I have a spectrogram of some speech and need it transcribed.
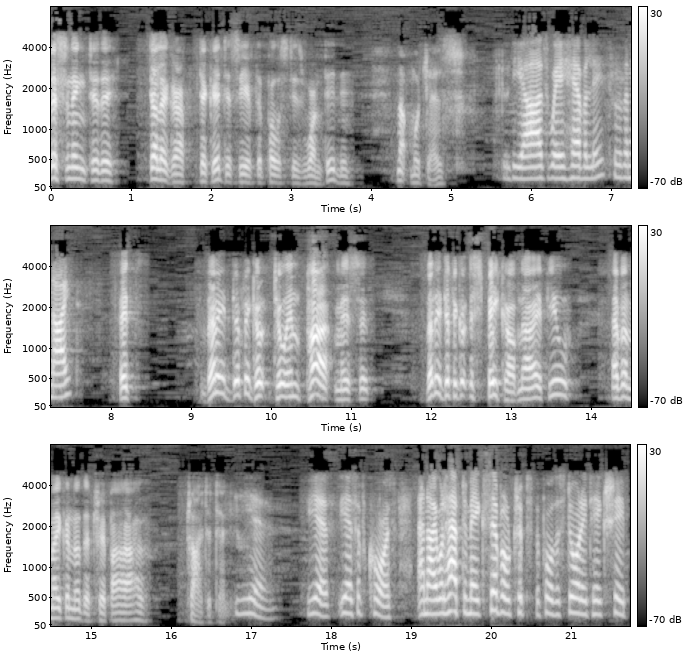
listening to the telegraph ticker to see if the post is wanted. Not much else. Do the hours weigh heavily through the night? It's very difficult to impart, miss. It's very difficult to speak of. Now, if you ever make another trip, I'll try to tell you. Yes. Yes, yes, of course. And I will have to make several trips before the story takes shape.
